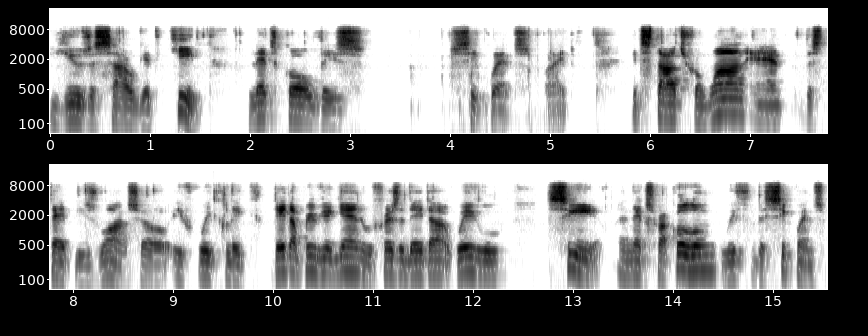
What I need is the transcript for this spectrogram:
use a surrogate key. Let's call this sequence right? It starts from one and the step is one. So if we click data preview again refresh the data we will see an extra column with the sequence.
